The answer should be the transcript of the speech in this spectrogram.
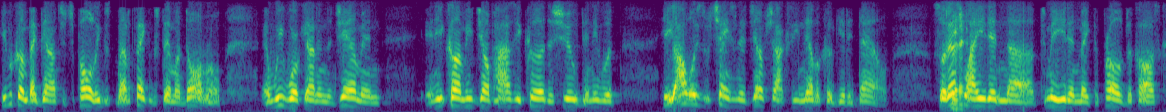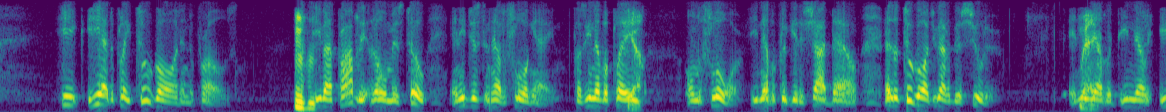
he would come back down to Chipola. He was, matter of fact, he would stay in my dorm room, and we work out in the gym. And and he come, he jump high as he could to shoot. Then he would, he always was changing his jump shot because he never could get it down. So that's right. why he didn't. uh To me, he didn't make the pros because he he had to play two guard in the pros. Mm-hmm. He might probably at Ole Miss too, and he just didn't have the floor game because he never played yeah. on the floor. He never could get a shot down. As a two guard, you got to be a shooter, and he right. never he never he,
